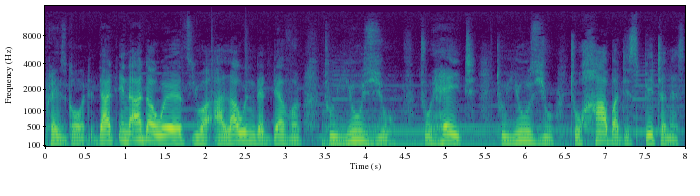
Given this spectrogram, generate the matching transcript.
Praise God. That, in other words, you are allowing the devil to use you, to hate, to use you, to harbor this bitterness,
